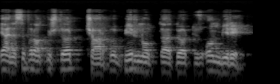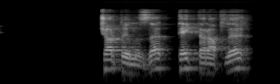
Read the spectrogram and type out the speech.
Yani 0.64 çarpı 1.411'i çarptığımızda tek taraflı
